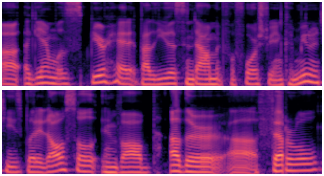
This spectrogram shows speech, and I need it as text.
uh, again, was spearheaded by the U.S. Endowment for Forestry and Communities, but it also involved other uh, federal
